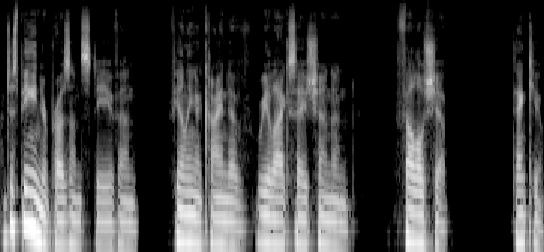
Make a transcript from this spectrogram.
I'm just being in your presence, Steve, and feeling a kind of relaxation and fellowship. Thank you.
